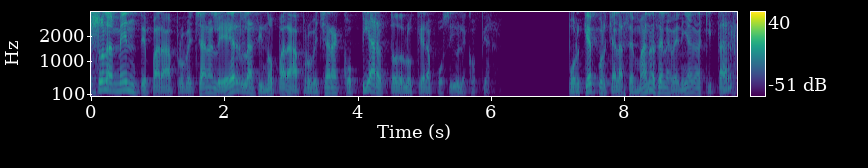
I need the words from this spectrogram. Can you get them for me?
solamente para aprovechar a leerla, sino para aprovechar a copiar todo lo que era posible copiar. ¿Por qué? Porque a la semana se la venían a quitar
